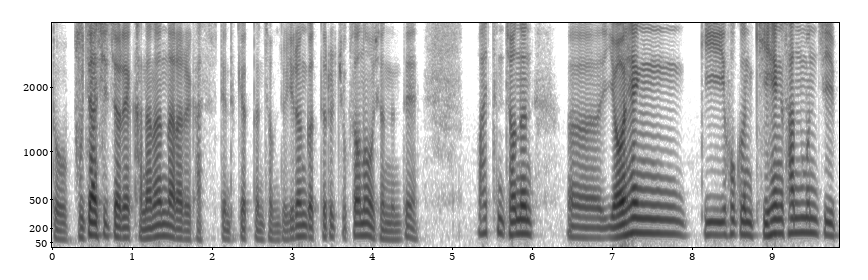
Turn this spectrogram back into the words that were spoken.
또 부자 시절에 가난한 나라를 갔을 때 느꼈던 점들 이런 것들을 쭉 써놓으셨는데 하여튼 저는 어, 여행기 혹은 기행 산문집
